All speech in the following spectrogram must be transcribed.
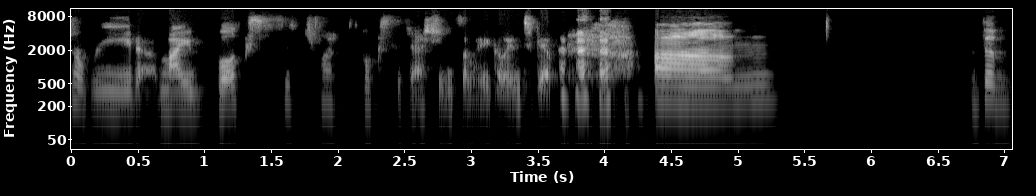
to read my books. What book suggestions am I going to give? um, the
